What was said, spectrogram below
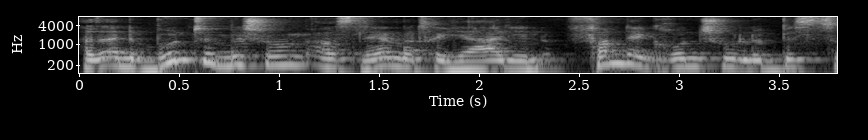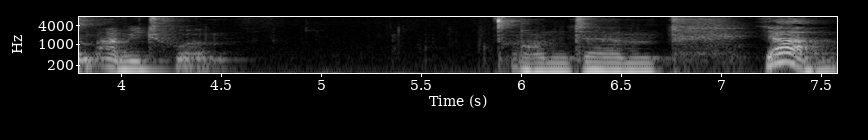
Also eine bunte Mischung aus Lernmaterialien von der Grundschule bis zum Abitur. Und ähm, ja,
